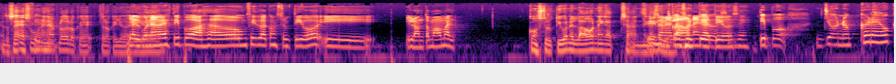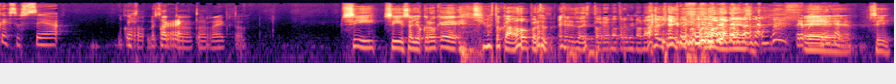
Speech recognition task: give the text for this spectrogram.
entonces eso es un ejemplo de lo que, de lo que yo ¿Y alguna de- vez, tipo, has dado un feedback constructivo y, y lo han tomado mal? constructivo en el lado nega- o sea, Sí, negativo. Sea, en el lado negativo, sí. sí. Tipo, yo no creo que eso sea Corro- Es- exacto, correcto. correcto. Sí, sí, o sea, yo creo que sí me ha tocado, pero esa historia no terminó nada bien, no podemos hablar de eso. Pero Eh. Sí,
